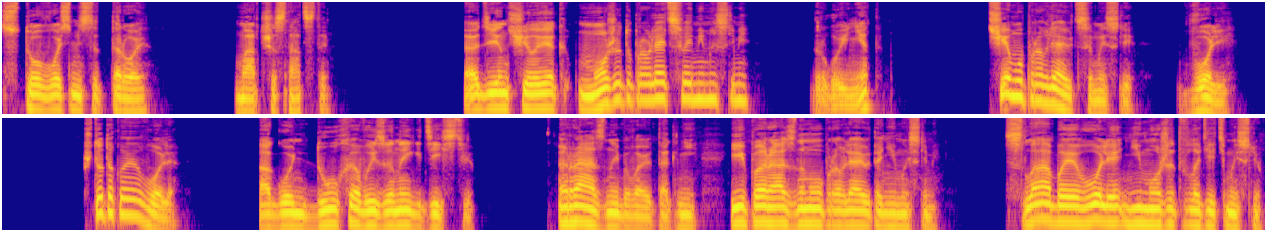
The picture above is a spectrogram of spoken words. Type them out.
182. Март 16. Один человек может управлять своими мыслями, другой нет. Чем управляются мысли? Волей. Что такое воля? Огонь духа, вызванный к действию. Разные бывают огни, и по-разному управляют они мыслями. Слабая воля не может владеть мыслью.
